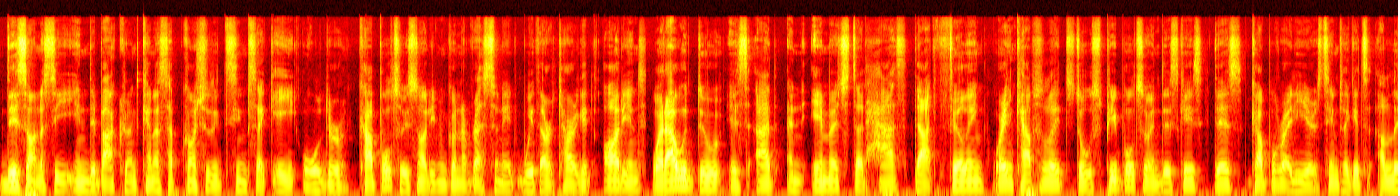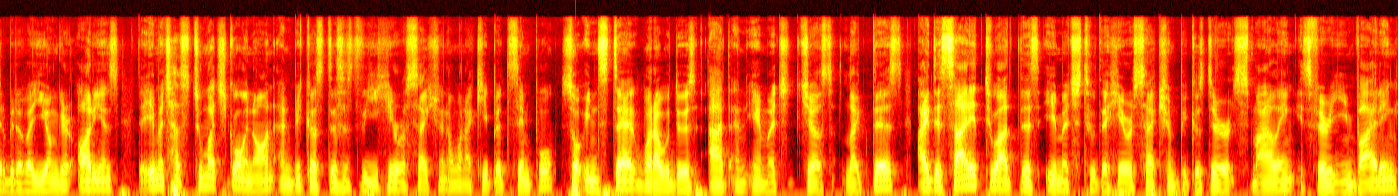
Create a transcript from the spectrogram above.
This honestly in the background kind of subconsciously seems like a older couple. So it's not even gonna resonate with our target audience. What I would do is add an image that has that feeling or encapsulates those people. So in this case, this couple right here seems like it's a little bit of a younger audience. The image has too much going on and because this is the hero section, I want to keep it simple. So instead, what I would do is add an image just like this. I decided to add this image to the hero section because they're smiling, it's very inviting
